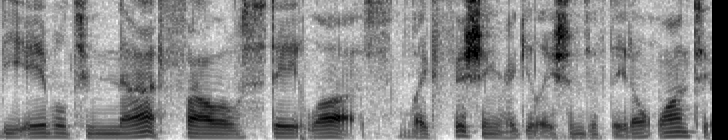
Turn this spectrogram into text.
be able to not follow state laws, like fishing regulations, if they don't want to.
